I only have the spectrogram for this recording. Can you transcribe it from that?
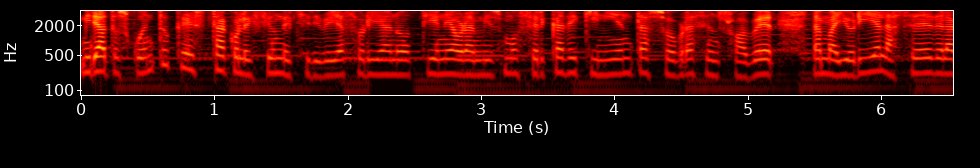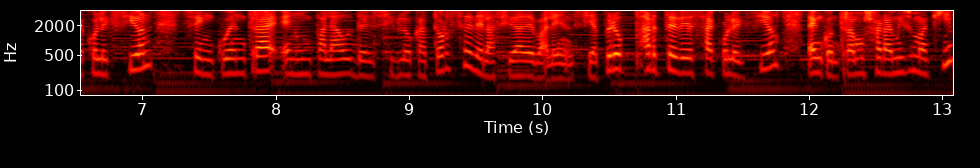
Mirad, os cuento que esta colección de Chiribella Soriano tiene ahora mismo cerca de 500 obras en su haber. La mayoría, la sede de la colección, se encuentra en un palau del siglo XIV de la ciudad de Valencia, pero parte de esa colección la encontramos ahora mismo aquí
